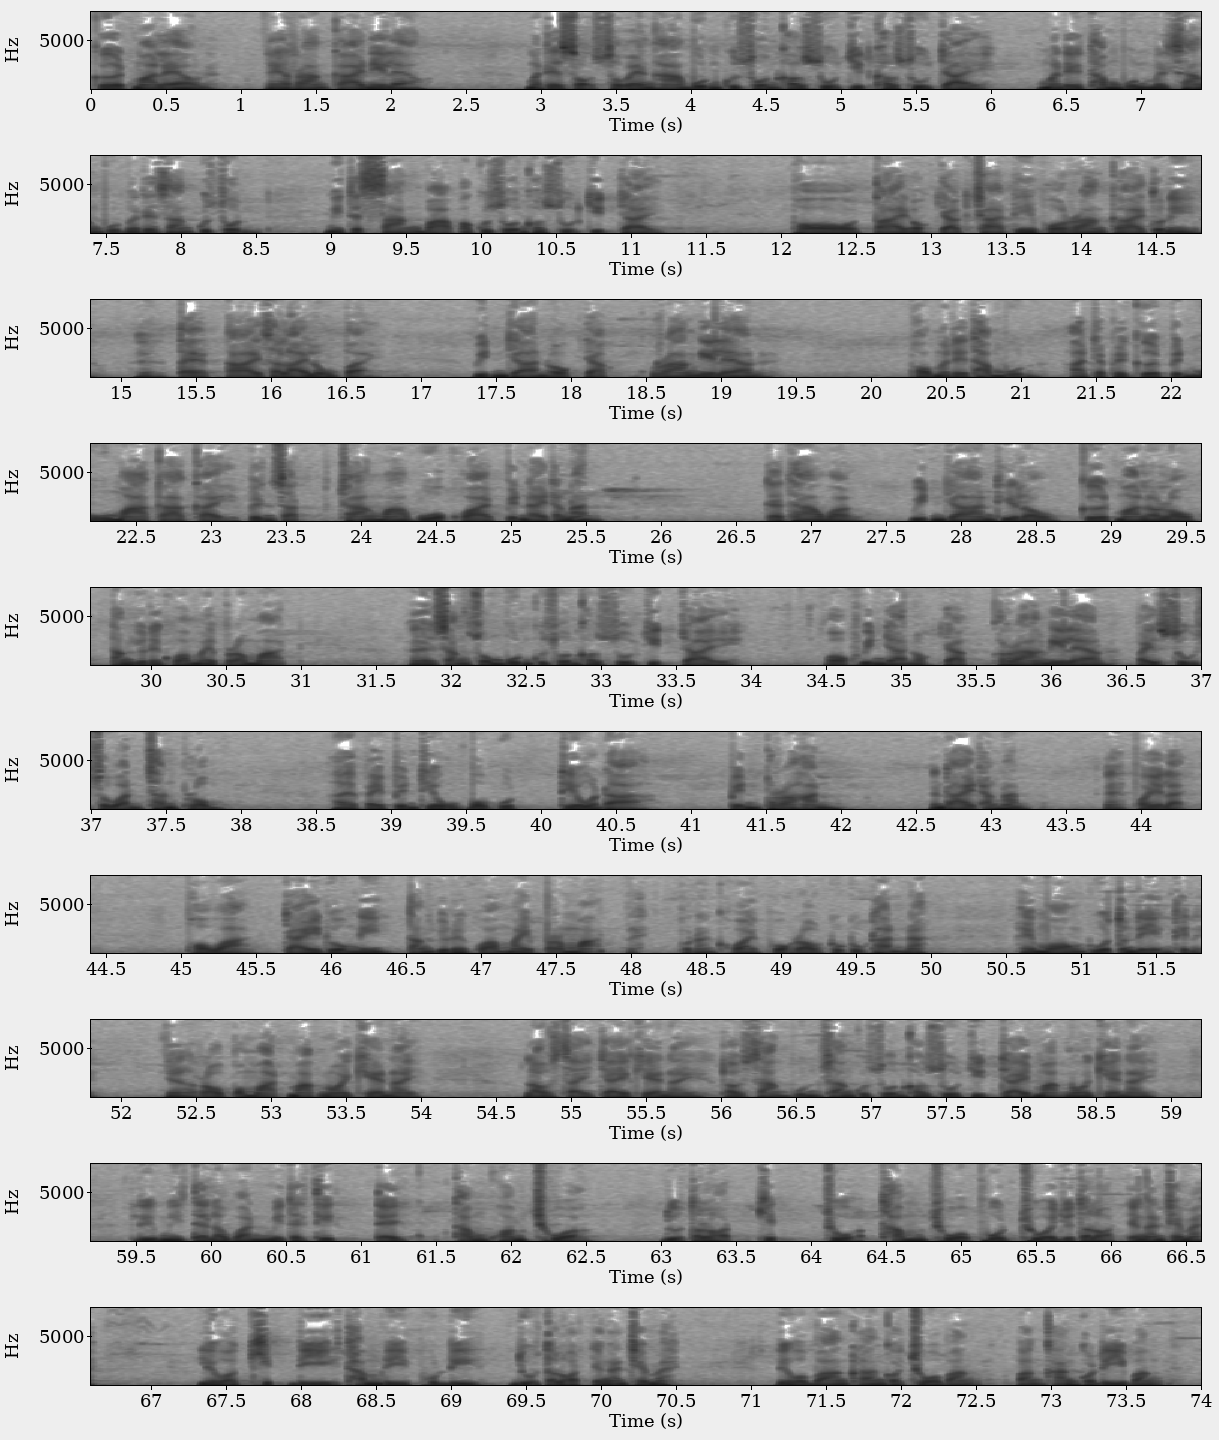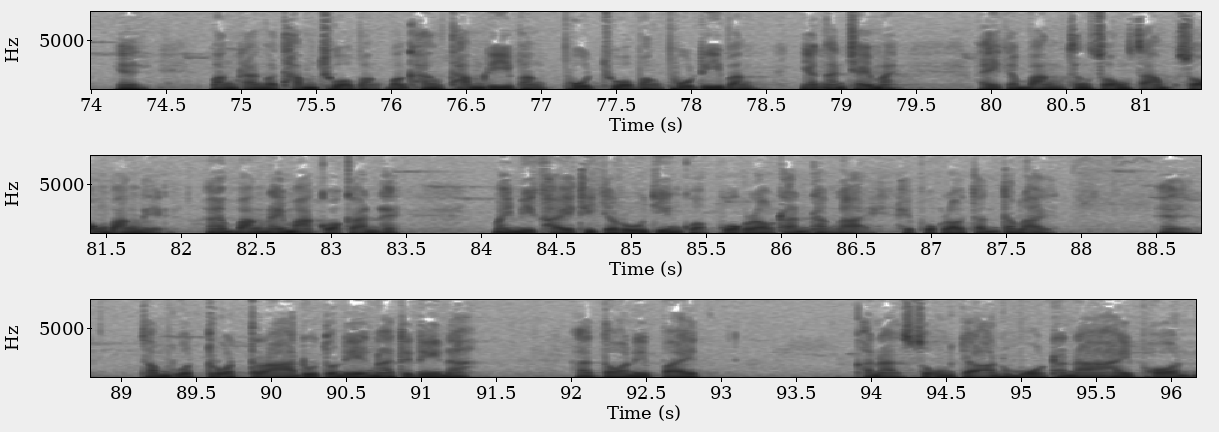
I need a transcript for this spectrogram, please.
เกิดมาแล้วในร่างกายนี้แล้ว ไม่ได้สดแสวงหาบุญกุศลเข้าสู่จิตเข้าสู่ใจ ไม่ได้ทำบุญไม่สร้างบุญไม่ได้สร้างกุศล มีแต่สร้างบาปอกุศลเข้าสู่จิตใจ พอตายออกจากชาตินี้พอร่างกายตัวนี้ แตกตายสลายลงไป วิญญาณออกจากร่างนี้แล้วเนี่ยพอไม่ได้ทำบุญ อาจจะไปเกิดเป็นหมูหมากาไก่ เป็นสัตว์ช้างม้าวัวควายเป็นได้ทั้งนั้น แต่ถ้าว่าวิญญาณที่เราเกิดมาแล้วเราตั้งอยู่ในความไม่ประมาทสั่งสมบุญกุศลเข้าสู่จิตใจ ออกวิญญาณออกจากร่างนี้แล้วไปสู่สวรรค์ชั้นพรหมไปเป็นเทวบุตรเทวดา เป็นพระหันได้ทั้งนั้นเพราะอะไรเพราะว่าใจดวงนี้ตั้งอยู่ในความไม่ประมาทเพราะนั้นขอให้พวกเราทุกๆทท่านนะ ให้มองดูตนเองทีนี้เราประมาทมากน้อยแค่ไหน เราใส่ใจแค่ไหน เราสร้างบุญสร้างกุศลเข้าสู่จิตใจมากน้อยแค่ไหน หรือมีแต่ละวันมีแต่ทิศแต่ทำความชั่วอยู่ตลอดคิด ชั่วทำชั่วพูดชั่วอยู่ตลอดอย่างนั้นใช่ไหมเรียกว่าคิดดีทำดีพูดดีอยู่ตลอดอย่างนั้นใช่ไหมเรียกว่าบางครั้งก็ชั่วบ้าง บางครั้งก็ดีบ้างบางครั้งก็ทำชั่วบ้าง บางครั้งทำดีบ้าง พูดชั่วบ้าง พูดดีบ้าง อย่างนั้นใช่ไหมไอ้กับบ้างทั้งสองสามสองบ้างเนี่ยบ้างไหนมากกว่ากันฮะไม่มีใครที่จะรู้ยิ่งกว่าพวกเราท่านทั้งหลาย ให้พวกเราท่านทั้งหลายสำรวจตรวจตราดูตนเองนะทีนี้นะถ้าต่อนนี้ไป คณะสงฆ์จะอนุโมทนาให้พร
